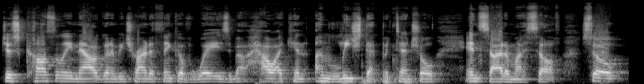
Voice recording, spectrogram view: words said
just constantly now going to be trying to think of ways about how I can unleash that potential inside of myself. So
